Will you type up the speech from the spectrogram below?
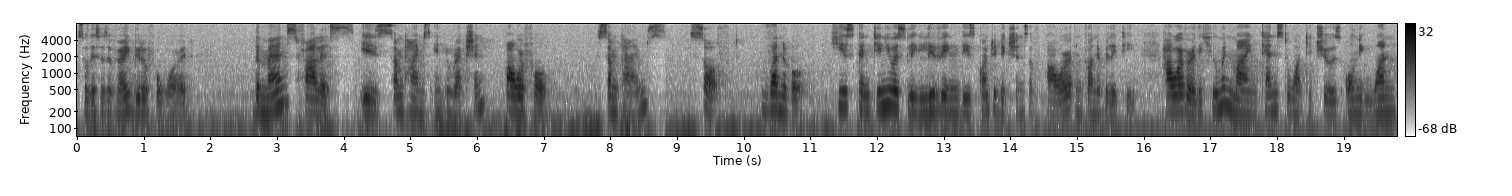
So this is a very beautiful word. The man's phallus is sometimes in erection, powerful, sometimes soft, vulnerable. He is continuously living these contradictions of power and vulnerability. However, the human mind tends to want to choose only one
